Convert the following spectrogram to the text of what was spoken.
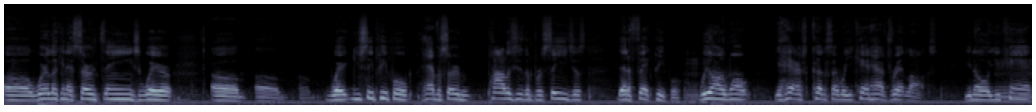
uh, we're looking at certain things where um, uh, where you see people having certain policies and procedures that affect people. We only want your hair cut and say, well, you can't have dreadlocks. You know, you can't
